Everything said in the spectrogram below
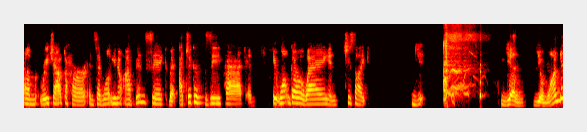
um, reach out to her and said, well, you know, I've been sick, but I took a Z pack and it won't go away. And she's like, "Y- you, you wonder?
